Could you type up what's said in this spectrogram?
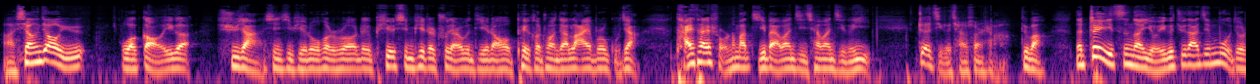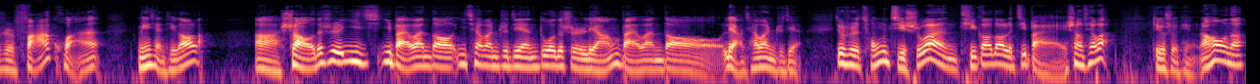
啊！相较于我搞一个虚假信息披露，或者说这个批新批这出点问题，然后配合庄家拉一波股价，抬抬手他妈几百万、几千万、几个亿，这几个钱算啥？对吧？那这一次呢，有一个巨大进步，就是罚款明显提高了，啊，少的是一一百万到一千万之间，多的是两百万到两千万之间，就是从几十万提高到了几百上千万。这个水平，然后呢，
